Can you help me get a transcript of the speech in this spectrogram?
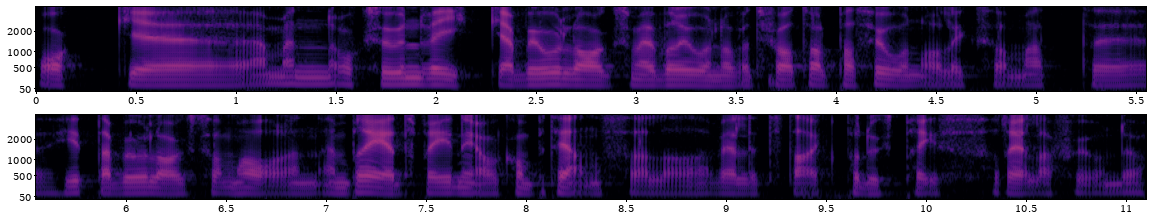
Och eh, ja, men också undvika bolag som är beroende av ett fåtal personer. Liksom, att eh, hitta bolag som har en, en, bred spridning av kompetens eller väldigt stark produktprisrelation. Då.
